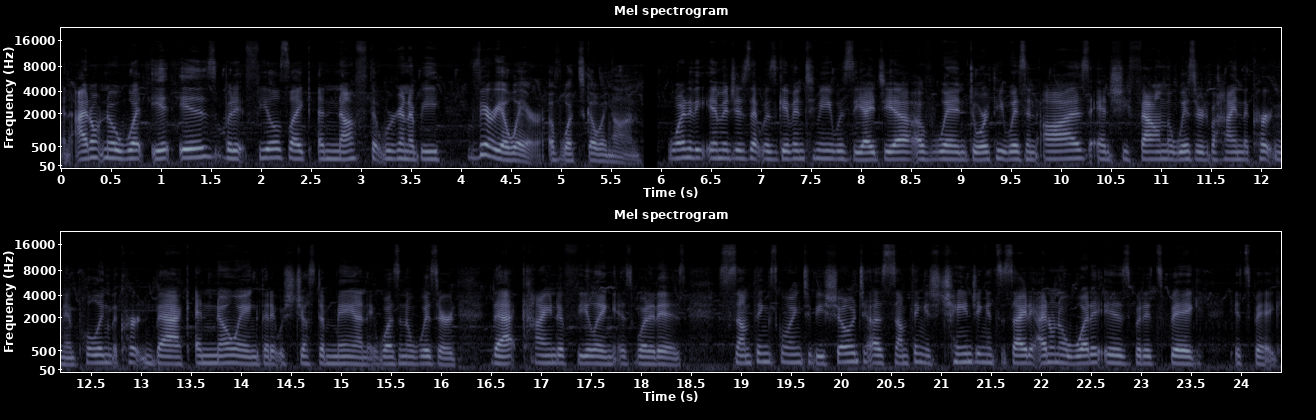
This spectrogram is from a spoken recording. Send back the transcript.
And I don't know what it is, but it feels like enough that we're going to be very aware of what's going on. One of the images that was given to me was the idea of when Dorothy was in Oz and she found the wizard behind the curtain and pulling the curtain back and knowing that it was just a man, it wasn't a wizard. That kind of feeling is what it is. Something's going to be shown to us, something is changing in society. I don't know what it is, but it's big. It's big.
